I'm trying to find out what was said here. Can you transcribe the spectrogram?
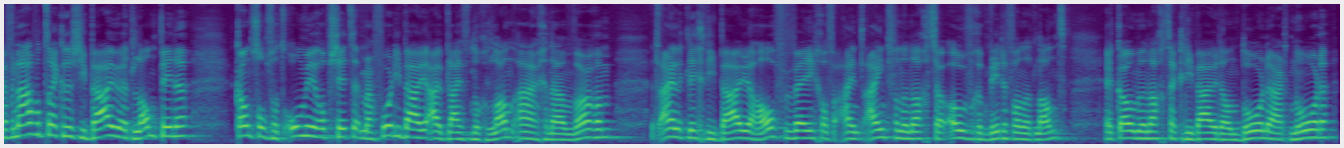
En vanavond trekken dus die buien het land binnen. Kan soms wat onweer op zitten, maar voor die buien uit blijft het nog lang aangenaam warm. Uiteindelijk liggen die buien halverwege of aan het eind van de nacht zo over het midden van het land. En komende nacht trekken die buien dan door naar het noorden.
